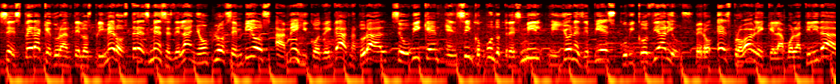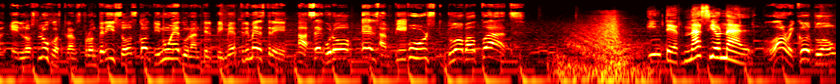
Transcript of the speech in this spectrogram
Se espera que durante los primeros tres meses del año los envíos a México de gas natural se ubiquen en 5.3 mil millones de pies cúbicos diarios, pero es probable que la volatilidad en los flujos transfronterizos continúe durante el primer trimestre, aseguró el S&P Global Platts internacional. Larry Kudlow,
